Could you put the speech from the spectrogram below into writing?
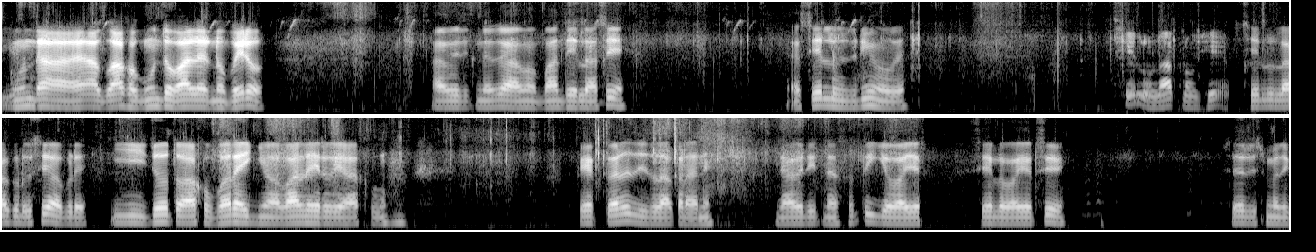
ગુંદા આખો ગુંદો વાલેરનો ભર્યો. આવી રીતના જો આમાં બાંધેલા છે. છેલ્લું જ રહ્યું હવે. છેલ્લું લાકડું છે. છેલ્લું લાકડું છે આપણે. ઈ જો તો આખું ભરાઈ ગયું આ વાલેરું એ આખું. પેક કરી દીધું લાકડાને. આવી રીતના સૂતી ગયો વાયર. છેલ્લો વાયર છે. સર્વિસમાંથી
